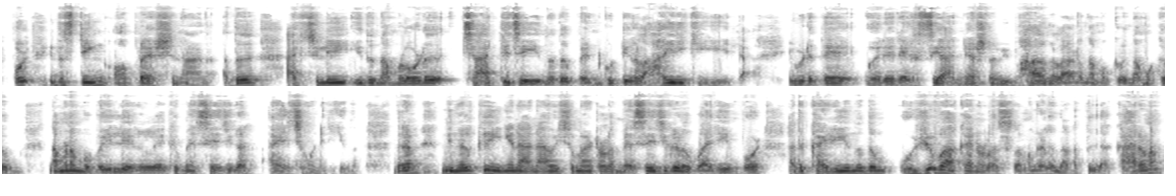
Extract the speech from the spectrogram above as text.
അപ്പോൾ ഇത് സ്റ്റിംഗ് ഓപ്പറേഷൻ ആണ്. അത് ആക്ച്വലി ഇത് നമ്മളോട് ചാറ്റ് ചെയ്യുന്നത് പെൺകുട്ടികളായിരിക്കുകയില്ല. ഇവിടുത്തെ ഒരു രഹസ്യ അന്വേഷണ വിഭാഗങ്ങളാണ് നമുക്ക് നമുക്ക് നമ്മുടെ മൊബൈലുകളിലേക്ക് മെസ്സേജുകൾ അയച്ചുകൊണ്ടിരിക്കുന്നത്. അന്നേരം നിങ്ങൾക്ക് ഇങ്ങനെ അനാവശ്യമായിട്ടുള്ള മെസ്സേജുകൾ വരുമ്പോൾ അത് കഴിയുന്നതും ഒഴിവാക്കാനുള്ള ശ്രമങ്ങൾ നടത്തുക. കാരണം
